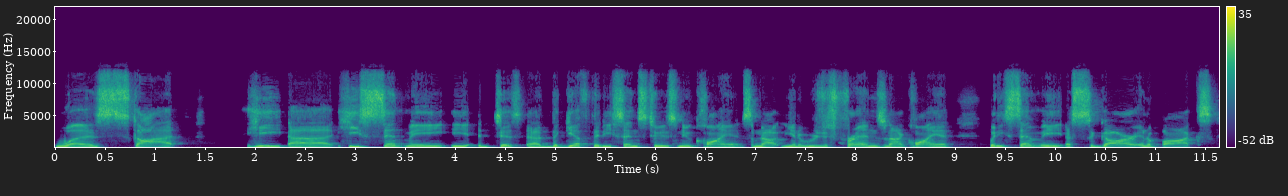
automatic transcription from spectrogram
was Scott. He uh, he sent me just uh, the gift that he sends to his new clients. I'm not, you know, we're just friends, not client, but he sent me a cigar in a box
